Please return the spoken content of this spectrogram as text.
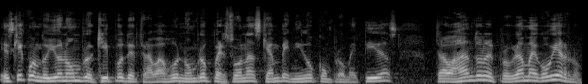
es que cuando yo nombro equipos de trabajo, nombro personas que han venido comprometidas trabajando en el programa de gobierno.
